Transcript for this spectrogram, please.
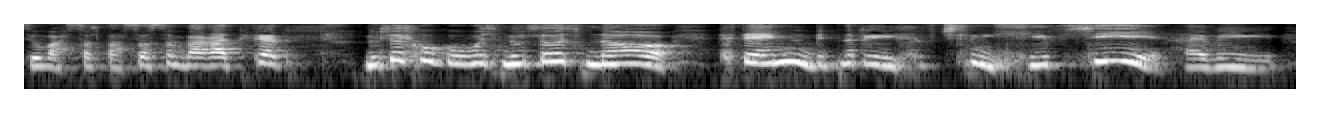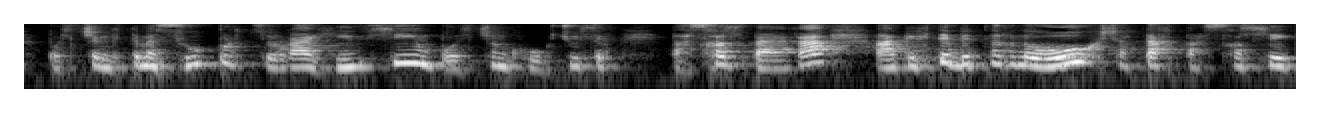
зөв асуулт асуусан байгаа. Тэгэхээр нөлөөлөх гэвэл нөлөөлнө. Гэхдээ энэ нь бидний ихэвчлэн хөвлийн хавийн булчин гэдэг нь супер 6 хөвлийн булчин хөгжүүлэх дасгал байгаа. А гэхдээ бид нар нөө өөх шатах дасгалыг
